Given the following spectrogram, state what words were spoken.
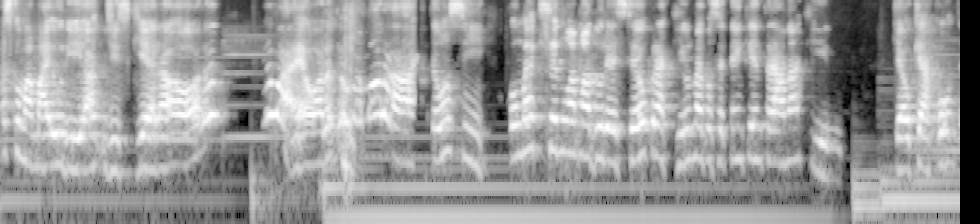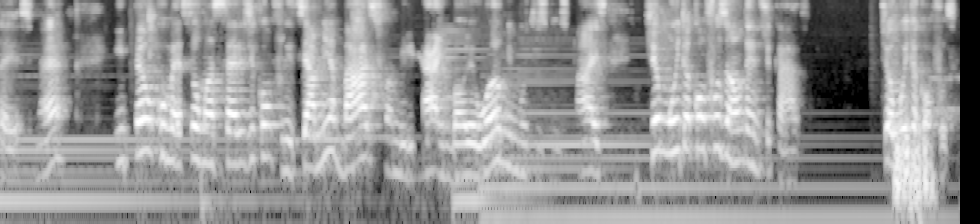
Mas como a maioria disse que era a hora, eu, ah, é hora de eu namorar. Então, assim, como é que você não amadureceu para aquilo, mas você tem que entrar naquilo? Que é o que acontece, né? Então, começou uma série de conflitos. E a minha base familiar, embora eu ame muito os meus pais, tinha muita confusão dentro de casa. Tinha muita confusão.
